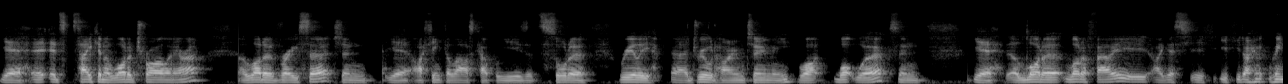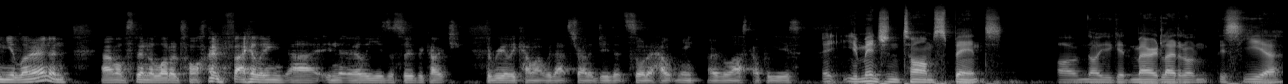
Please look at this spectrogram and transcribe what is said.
yeah, it, it's taken a lot of trial and error a lot of research and yeah i think the last couple of years it's sort of really uh, drilled home to me what what works and yeah, a lot of lot of failure. I guess if, if you don't win, you learn. And um, I've spent a lot of time failing uh, in the early years of super coach to really come up with that strategy that sort of helped me over the last couple of years. Uh, you mentioned time spent. I know you get married later on this year.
